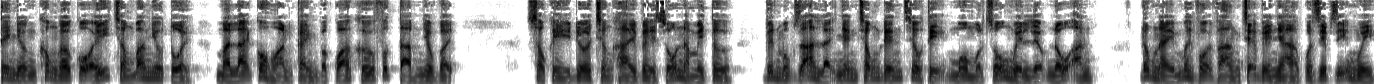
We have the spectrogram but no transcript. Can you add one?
Thế nhưng không ngờ cô ấy chẳng bao nhiêu tuổi mà lại có hoàn cảnh và quá khứ phức tạp như vậy. Sau khi đưa Trường Khai về số 54, viên mục giã lại nhanh chóng đến siêu thị mua một số nguyên liệu nấu ăn. Lúc này mới vội vàng chạy về nhà của Diệp Dĩ Nguy.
